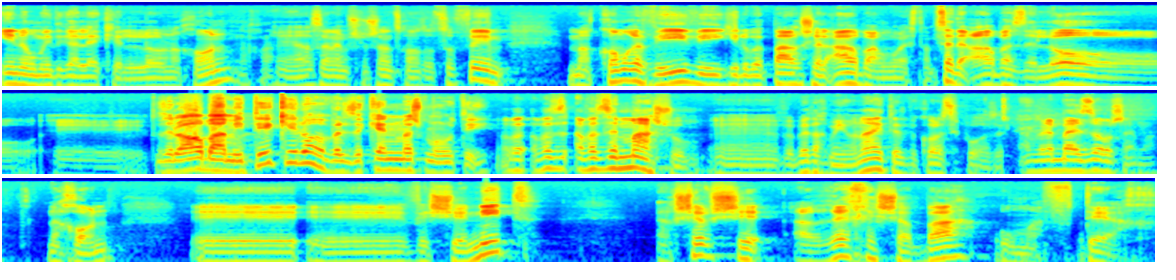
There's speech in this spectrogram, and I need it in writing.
הנה הוא מתגלה כלא נכון. נכון. אה, ארסנל עם שלושה ניצחונות רצופים, מקום רביעי והיא כאילו בפער של ארבע מווסטהאם. בסדר, ארבע זה לא... אה, זה לא ארבע אמיתי כאילו, אבל זה כן משמעותי. אבל, אבל, זה- אבל זה משהו, אה, ובטח מיונייטד וכל הסיפור הזה. אבל הם באזור שם. נכון. אה, אה, ושנית, אני חושב שהרכש הבא הוא מפתח.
